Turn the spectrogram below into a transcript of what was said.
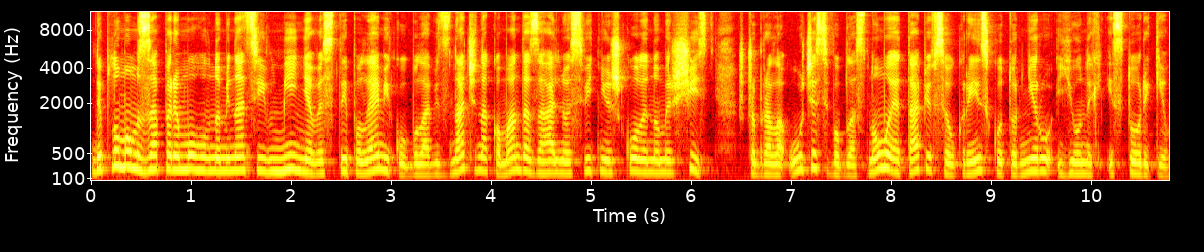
Дипломом за перемогу в номінації Вміння вести полеміку була відзначена команда загальноосвітньої школи номер 6 що брала участь в обласному етапі всеукраїнського турніру юних істориків.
